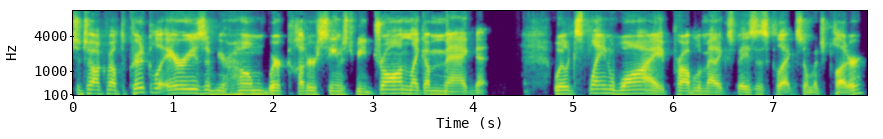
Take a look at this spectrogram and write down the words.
to talk about the critical areas of your home where clutter seems to be drawn like a magnet. We'll explain why problematic spaces collect so much clutter,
